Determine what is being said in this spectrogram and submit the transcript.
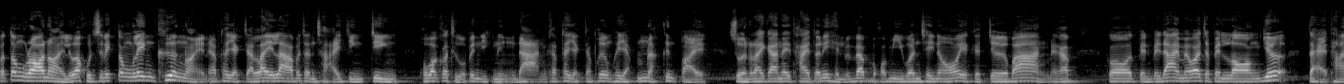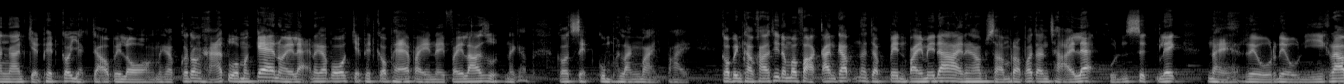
ก็ต้องรอหน่อยหรือว่าขุนศึกเล็กต้องเร่งเครื่องหน่อยนะครับถ้าอยากจะไล่ล่าพระจันทร์ฉายจริงๆ เพราะว่าก็ถือว่าเป็นอีกหนึ่งด่านครับถ้าอยากจะเพิ่มขยับน้ำหนักขึ้นไป ส่วนรายการในไทยตอนนี้เห็นแวบๆบอกว่ามีวันชัยน้อยอยากจะเจอบ้างนะครับก็เป็นไปได้ไหมว่าจะเป็นรองเยอะ แต่ทางงานเกียรติเพชรก็อยากจะเอาไปลองนะครับก็ต้องหาตัวมาแก้หน่อยแหละนะครับเพราะว่าเกียรติเพชรก็แพ้ไปในไฟล์ล่าสุดนะครับก็เสร็จกลุ่มพลังใหม่ไป ก็เป็นข่าวๆที่นำมาฝากกันครับน่าจะเป็นไปไม่ได้นะครับสำหรับพระจันทร์ฉายและขุนศึกเล็กในเร็วๆนี้ครับ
